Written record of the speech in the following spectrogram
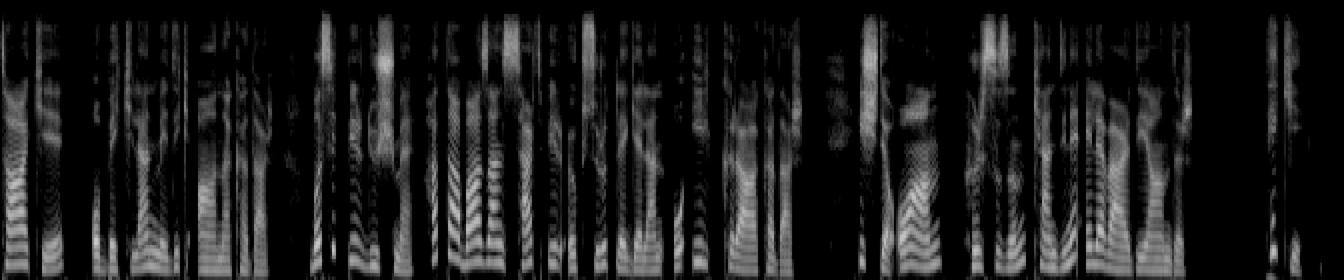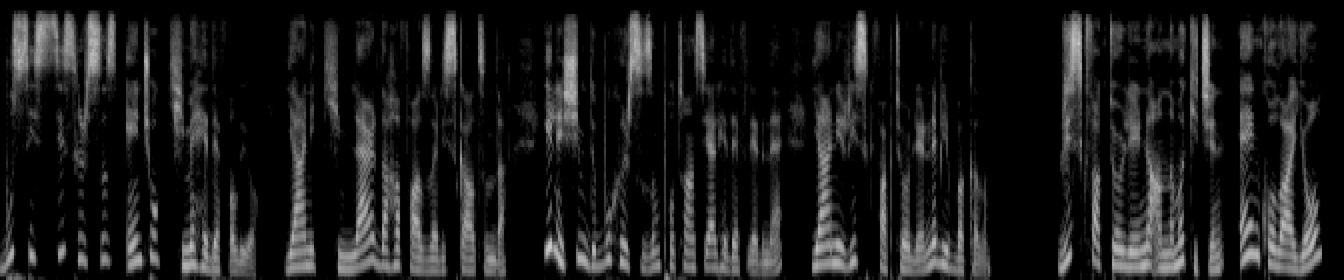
Ta ki o beklenmedik ana kadar. Basit bir düşme, hatta bazen sert bir öksürükle gelen o ilk kırağa kadar. İşte o an hırsızın kendine ele verdiği andır. Peki bu sessiz hırsız en çok kime hedef alıyor? Yani kimler daha fazla risk altında? Gelin şimdi bu hırsızın potansiyel hedeflerine, yani risk faktörlerine bir bakalım. Risk faktörlerini anlamak için en kolay yol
